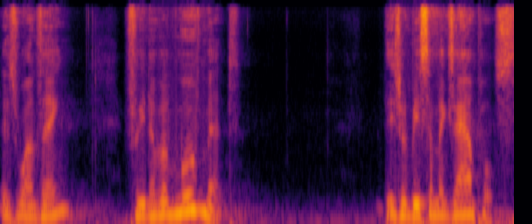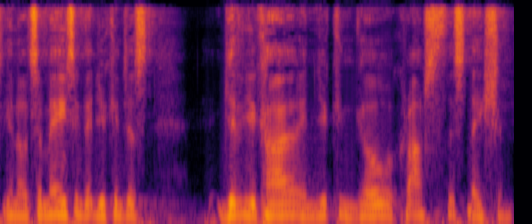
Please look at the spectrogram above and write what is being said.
is one thing, freedom of movement, these would be some examples. You know, it's amazing that you can just get in your car and you can go across this nation.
